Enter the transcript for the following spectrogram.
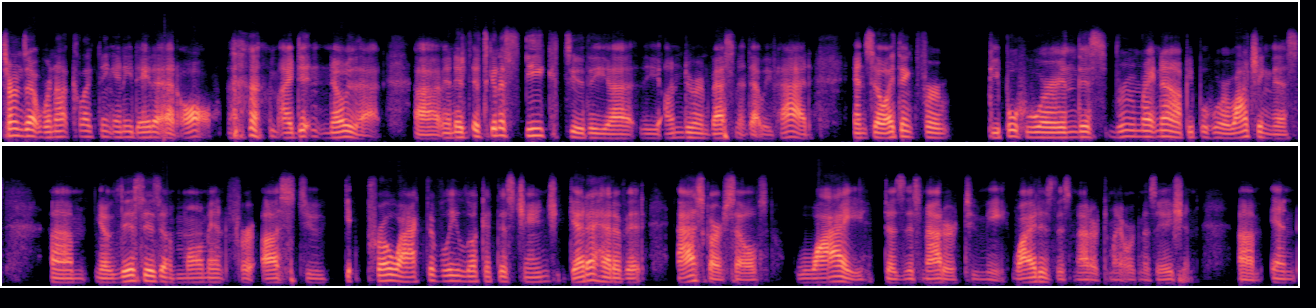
turns out we're not collecting any data at all. I didn't know that, uh, and it, it's going to speak to the uh, the underinvestment that we've had. And so I think for people who are in this room right now, people who are watching this, um, you know, this is a moment for us to get proactively look at this change, get ahead of it, ask ourselves, why does this matter to me? Why does this matter to my organization? um, and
